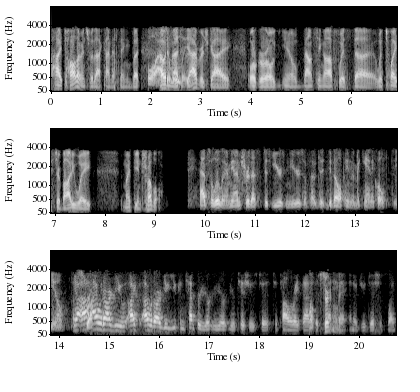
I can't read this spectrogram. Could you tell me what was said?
high tolerance for that kind of thing. But Well, I would imagine the average guy or girl, you know, bouncing off with uh with twice their body weight might be in trouble. Absolutely. I mean I'm sure that's just years and years of, of de- developing the mechanical, you know. Yeah. I, I would argue. I, I would argue you can temper your your, your tissues to, to tolerate that Oh, if it's certainly. done in a, in a judicious way.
